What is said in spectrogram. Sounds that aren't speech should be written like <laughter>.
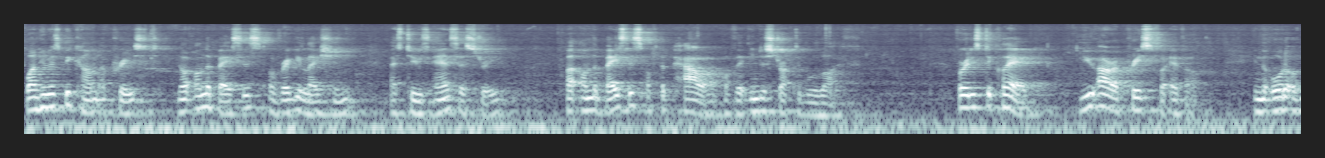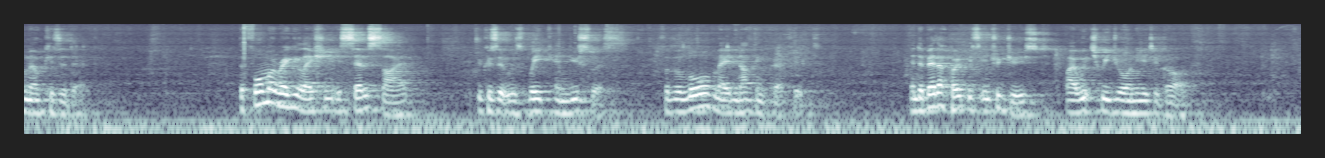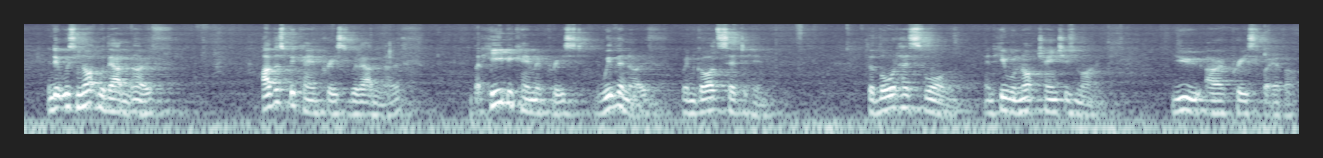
one who has become a priest not on the basis of regulation as to his ancestry, but on the basis of the power of the indestructible life. For it is declared, You are a priest forever, in the order of Melchizedek. The former regulation is set aside because it was weak and useless, for the law made nothing perfect. And a better hope is introduced by which we draw near to God. And it was not without an oath. Others became priests without an oath but he became a priest with an oath when God said to him, The Lord has sworn, and he will not change his mind. You are a priest forever.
